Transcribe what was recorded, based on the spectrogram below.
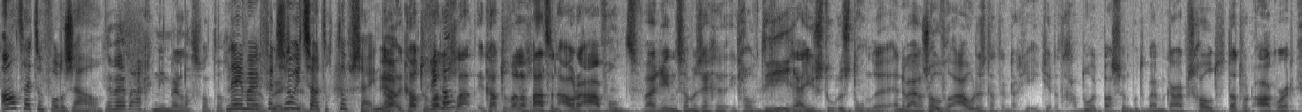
altijd een volle zaal. Nee, we hebben eigenlijk niet meer last van, toch? Nee, maar eh, ik vind zoiets zou toch tof zijn? Nou, ik had, toevallig laat, ik had toevallig laatst een ouderavond. waarin, zal ik maar zeggen, ik geloof drie rijen stoelen stonden. En er waren zoveel ouders dat ik dacht: jeetje, dat gaat nooit passen. We moeten bij elkaar op schoot. Dat wordt awkward.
